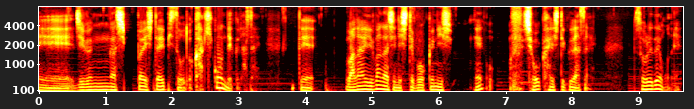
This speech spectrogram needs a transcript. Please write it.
えー、自分が失敗したエピソードを書き込んでください。で、笑い話にして僕にね、紹介してください。それでもね、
